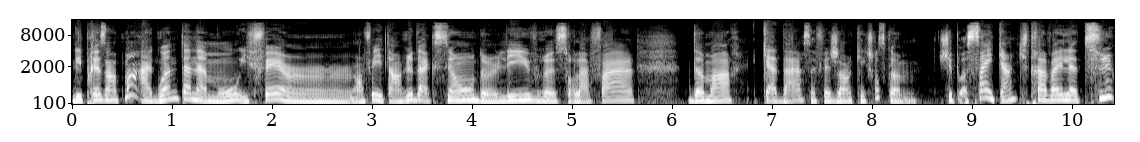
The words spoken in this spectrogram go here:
Il est présentement à Guantanamo. Il fait un, en fait, il est en rédaction d'un livre sur l'affaire d'Omar Kader. Ça fait genre quelque chose comme, je sais pas, cinq ans qu'il travaille là-dessus.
